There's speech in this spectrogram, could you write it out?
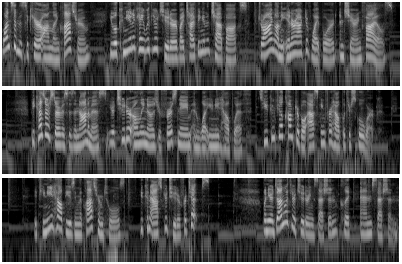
Once in the secure online classroom, you will communicate with your tutor by typing in the chat box, drawing on the interactive whiteboard, and sharing files. Because our service is anonymous, your tutor only knows your first name and what you need help with, so you can feel comfortable asking for help with your schoolwork. If you need help using the classroom tools, you can ask your tutor for tips. When you're done with your tutoring session, click End Session.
